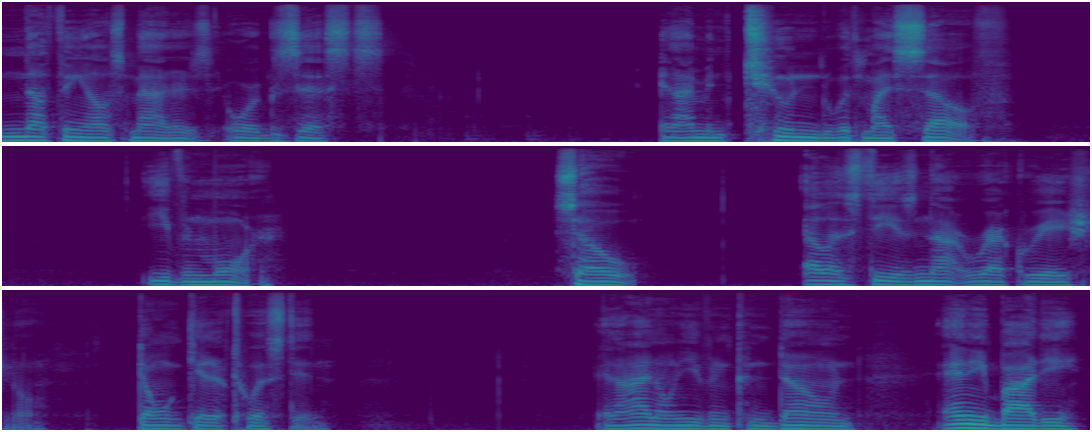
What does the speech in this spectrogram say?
Nothing else matters or exists. And I'm in tune with myself even more. So, LSD is not recreational. Don't get it twisted. And I don't even condone anybody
